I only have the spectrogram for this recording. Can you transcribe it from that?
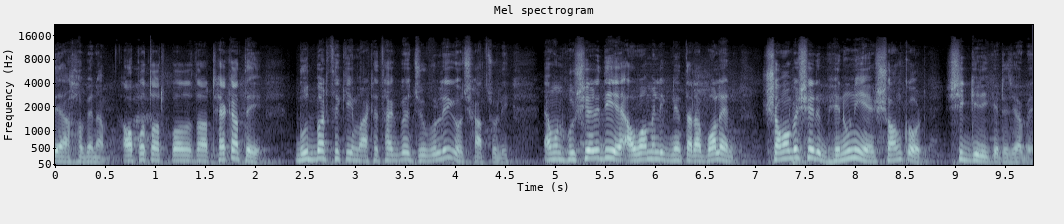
দেয়া হবে না। অপতৎপরতা ঠেকাতে বুধবার থেকেই মাঠে থাকবে যুবলীগ ও ছাত্রলীগ। এমন হুঁশিয়ারি দিয়ে আওয়ামী লীগ নেতারা বলেন, সমাবেশের ভেনু নিয়ে সংকট শিগগিরই কেটে যাবে।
